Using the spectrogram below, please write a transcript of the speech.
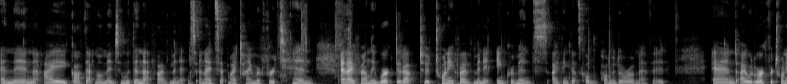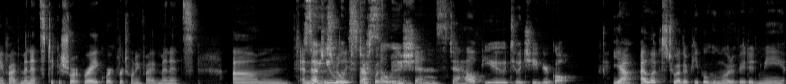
And then I got that momentum within that five minutes. And I'd set my timer for 10. And I finally worked it up to 25 minute increments. I think that's called the Pomodoro method. And I would work for 25 minutes, take a short break, work for 25 minutes. Um, and so that just you really looked for stuck with me. solutions to help you to achieve your goal. Yeah, I looked to other people who motivated me,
